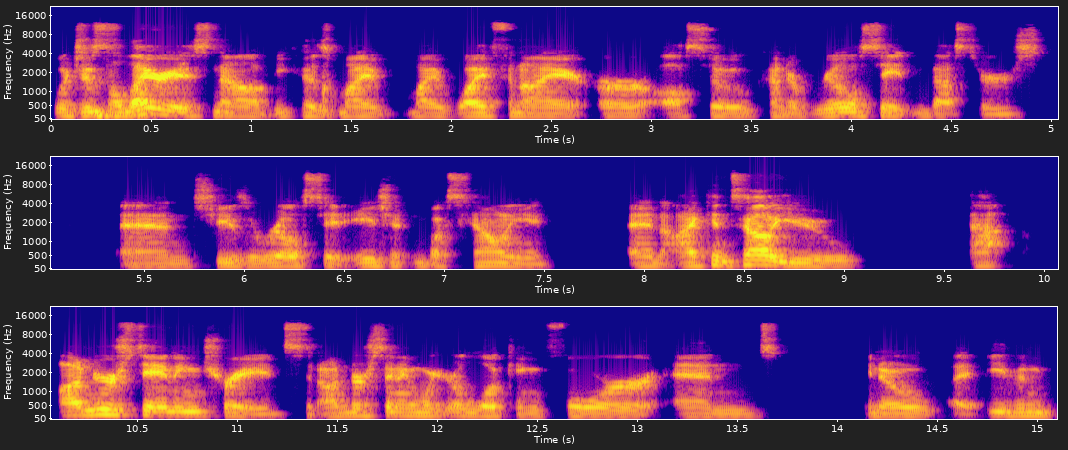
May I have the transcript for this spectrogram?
which is mm-hmm. hilarious now because my my wife and I are also kind of real estate investors, and she's a real estate agent in Bucks County, and I can tell you, understanding trades and understanding what you're looking for, and you know, even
